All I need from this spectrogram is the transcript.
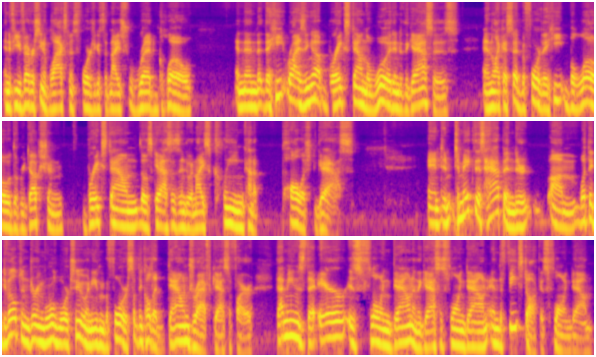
And if you've ever seen a blacksmith's forge, it gets a nice red glow. And then the, the heat rising up breaks down the wood into the gases. And like I said before, the heat below the reduction breaks down those gases into a nice, clean, kind of polished gas. And to, to make this happen, um, what they developed in, during World War II and even before is something called a downdraft gasifier. That means the air is flowing down and the gas is flowing down and the feedstock is flowing down.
